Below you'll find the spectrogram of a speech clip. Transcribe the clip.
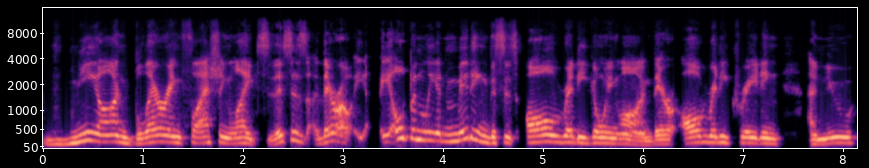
Neon blaring flashing lights. This is, they're openly admitting this is already going on. They're already creating a new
